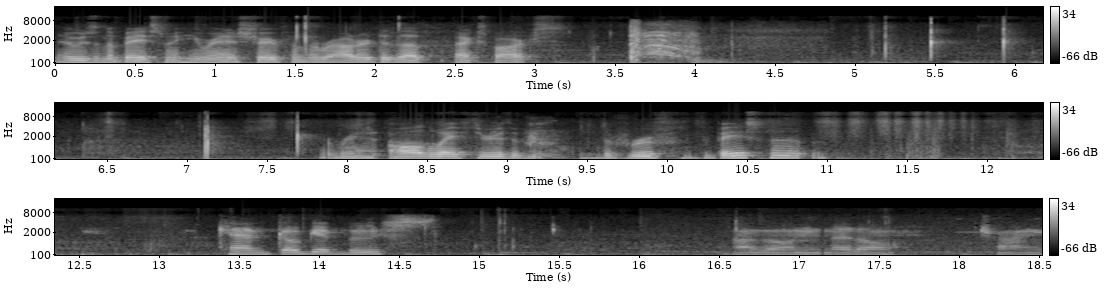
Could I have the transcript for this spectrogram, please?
It was in the basement. He ran it straight from the router to the Xbox. I ran it all the way through the the roof of the basement. Kev, go get boost. I'll go in the middle. Try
